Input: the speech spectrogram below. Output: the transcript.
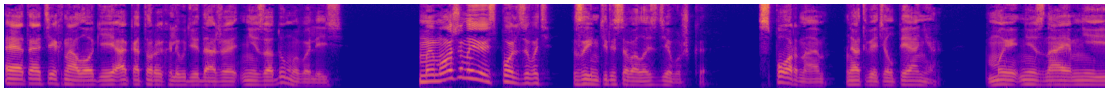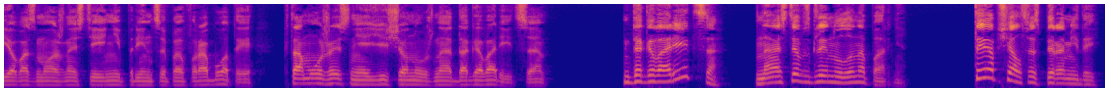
«Это технологии, о которых люди даже не задумывались». «Мы можем ее использовать?» — заинтересовалась девушка. «Спорно», — ответил пионер. «Мы не знаем ни ее возможностей, ни принципов работы. К тому же с ней еще нужно договориться». «Договориться?» — Настя взглянула на парня. «Ты общался с пирамидой?»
